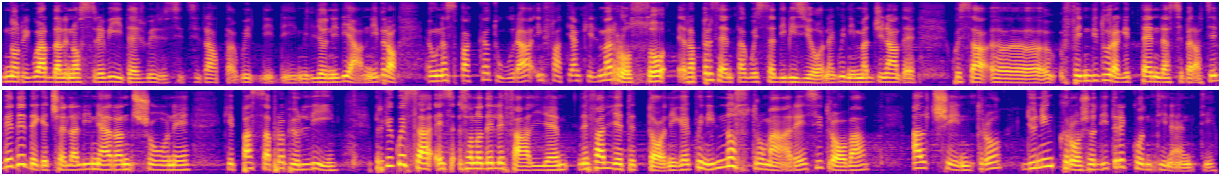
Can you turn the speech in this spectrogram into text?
non riguarda le nostre vite, si, si, tratta quindi di milioni di anni, però è una spaccatura, infatti anche il Mar Rosso rappresenta questa divisione, quindi immaginate questa uh, fenditura che tende a separarsi e vedete che c'è la linea arancione che passa proprio lì, perché queste sono delle faglie, le faglie tettoniche, quindi il nostro mare si trova al centro di un incrocio di tre continenti,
